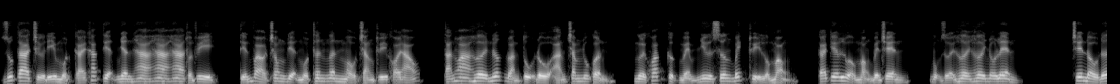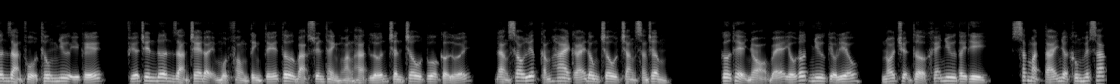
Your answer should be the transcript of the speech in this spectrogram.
giúp ta trừ đi một cái khác tiện nhân ha ha ha thuần phi, tiến vào trong điện một thân ngân màu trắng thúy khói áo, tán hoa hơi nước đoàn tụ đồ án trăm nhu quần, người khoác cực mềm như xương bích thủy lụa mỏng, cái kia lụa mỏng bên trên, bụng dưới hơi hơi nô lên. Trên đầu đơn giản phổ thông như ý kế, phía trên đơn giản che đậy một phòng tinh tế tơ bạc xuyên thành hoàng hạt lớn chân châu tua cờ lưới, đằng sau liếc cắm hai cái đông châu trăng sáng châm. Cơ thể nhỏ bé yếu ớt như kiểu liễu, nói chuyện thở khẽ như tây thi sắc mặt tái nhợt không huyết sắc,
